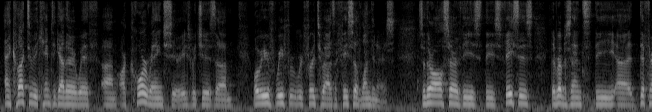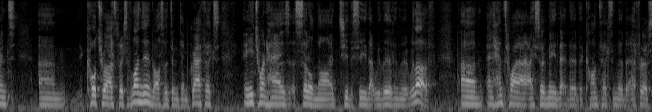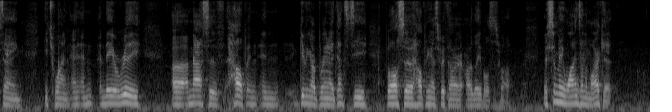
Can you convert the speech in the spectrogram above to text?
and collectively came together with um, our core range series, which is um, what we refer to as the Faces of Londoners. So they're all sort of these these faces that represent the uh, different um, cultural aspects of London, but also different demographics. And each one has a subtle nod to the city that we live and that we love. Um, and hence why I, I sort of made the, the, the context and the, the effort of saying each one. And, and, and they are really uh, a massive help in, in giving our brand identity, but also helping us with our, our labels as well. There's so many wines on the market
